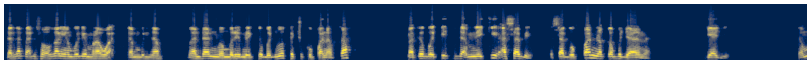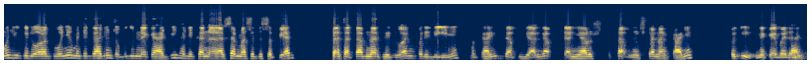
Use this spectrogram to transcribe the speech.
sedangkan tak ada seorang yang boleh merawat dan memberi, dan memberi mereka berdua kecukupan nafkah maka berarti tidak memiliki asabi kesanggupan melakukan perjalanan. Haji. Namun jika kedua orang tuanya mencegahnya untuk pergi menaikkan haji hanya kerana alasan masa kesepian dan tak tahu menarik kerinduan pada dirinya, maka haji tidak perlu dianggap dan ia harus tetap meneruskan langkahnya pergi menaikkan ibadah haji.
